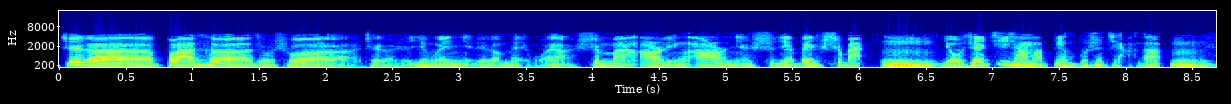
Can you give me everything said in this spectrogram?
这个布拉特就说，这个是因为你这个美国呀申办二零二二年世界杯失败，嗯，有些迹象呢并不是假的，嗯，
